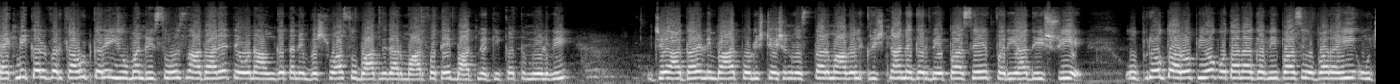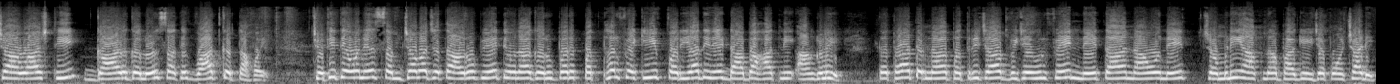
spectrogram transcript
ટેકનિકલ વર્કઆઉટ કરી હ્યુમન રિસોર્સના આધારે તેઓના અંગત અને વિશ્વાસુ બાતમીદાર મારફતે બાતમી હકીકત મેળવી. જે આધારે લીંબાયત પોલીસ સ્ટેશન વિસ્તારમાં આવેલ કૃષ્ણાનગર બે પાસે ફરિયાદીશ્રીએ ઉપરોક્ત આરોપીઓ પોતાના ઘરની પાસે ઊભા રહી ઊંચા અવાજથી ગાળ ગલોલ સાથે વાત કરતા હોય. જેથી તેઓને સમજાવવા જતા આરોપીએ તેઓના ઘર ઉપર પથ્થર ફેંકી ફરિયાદીને ડાબા હાથની આંગળી તથા તેમના ભત્રીજા વિજય ઉર્ફે નેતા નાઓને જમણી આંખના ભાગે ઈજા પહોંચાડી.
